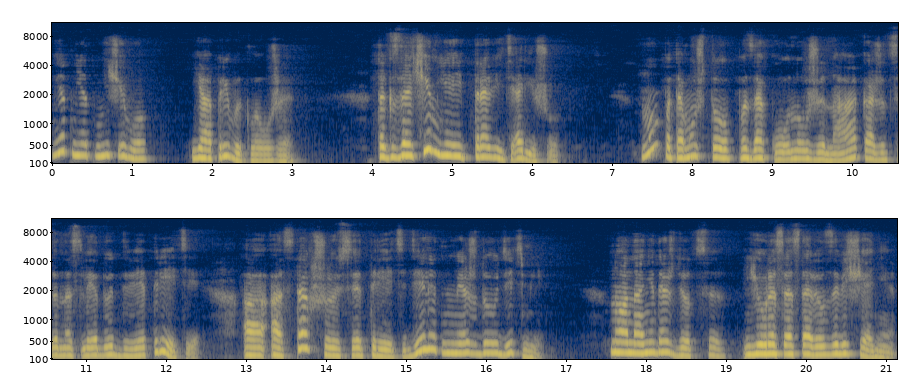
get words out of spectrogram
Нет-нет, ничего. Я привыкла уже. Так зачем ей травить Аришу? Ну, потому что по закону жена, кажется, наследует две трети, а оставшуюся треть делит между детьми. Но она не дождется. Юра составил завещание.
